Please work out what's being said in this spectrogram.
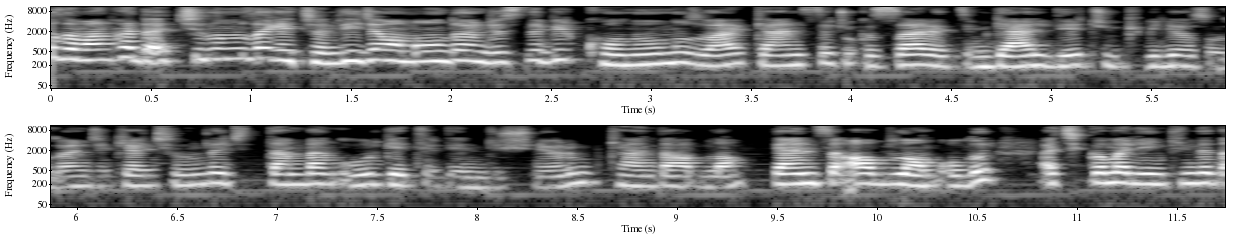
o zaman hadi açılımımıza geçelim diyeceğim ama ondan öncesinde bir konuğumuz var. Kendisine çok ısrar ettim gel diye. Çünkü biliyorsunuz önceki açılımda cidden ben uğur getirdiğini düşünüyorum. Kendi ablam. Kendisi ablam olur. Açıklama linkinde de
